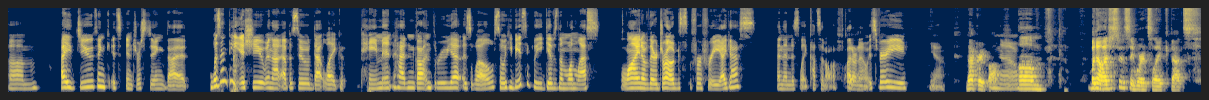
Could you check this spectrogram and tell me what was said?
Um, I do think it's interesting that wasn't the issue in that episode that like payment hadn't gotten through yet as well. So he basically gives them one last line of their drugs for free, I guess, and then just like cuts it off. I don't know. It's very yeah. not great, Bob. No. Um, but no, I just didn't see where it's like that's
